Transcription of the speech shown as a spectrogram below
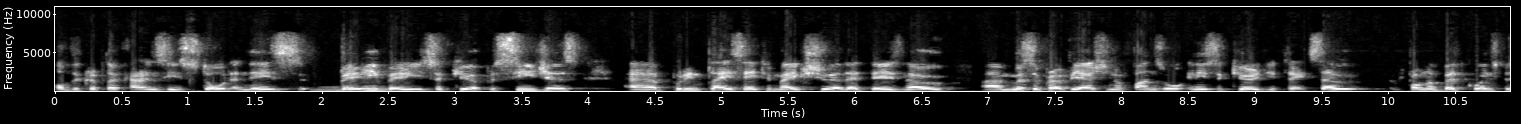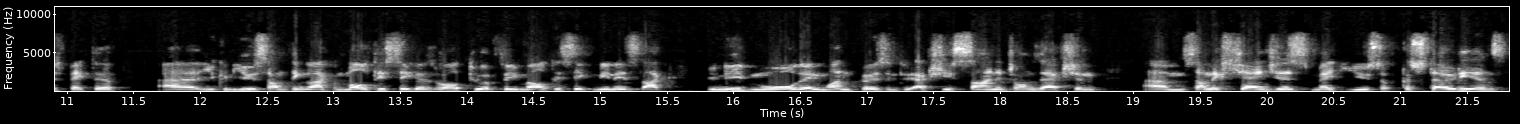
of the cryptocurrency is stored. And there's very, very secure procedures uh, put in place there to make sure that there's no uh, misappropriation of funds or any security threat. So from a Bitcoin's perspective, uh, you can use something like a multi-sig as well, two or three multi-sig, meaning it's like you need more than one person to actually sign a transaction. Um, some exchanges make use of custodians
